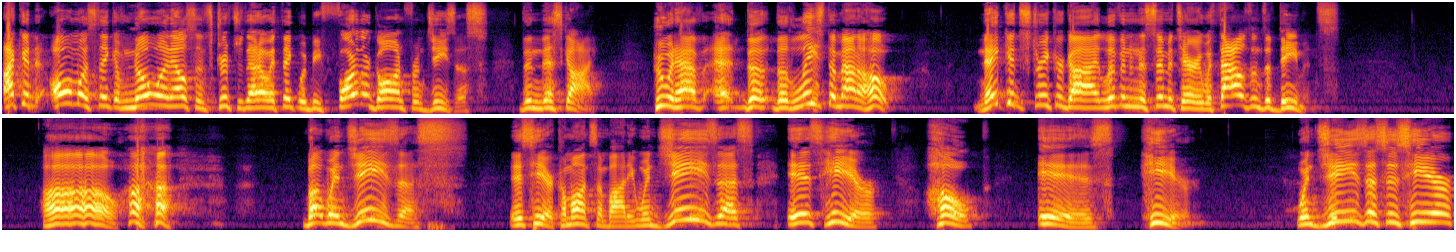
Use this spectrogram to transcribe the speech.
I could almost think of no one else in Scripture that I would think would be farther gone from Jesus than this guy, who would have uh, the, the least amount of hope. Naked streaker guy living in a cemetery with thousands of demons. Oh, but when Jesus is here, come on, somebody, when Jesus is here, hope is here. When Jesus is here,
